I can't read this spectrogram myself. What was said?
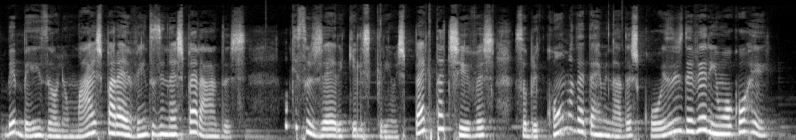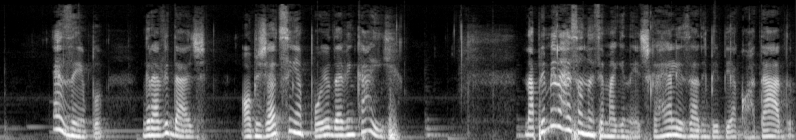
Bebês olham mais para eventos inesperados, o que sugere que eles criam expectativas sobre como determinadas coisas deveriam ocorrer. Exemplo: gravidade. Objetos sem apoio devem cair. Na primeira ressonância magnética realizada em bebê acordado,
